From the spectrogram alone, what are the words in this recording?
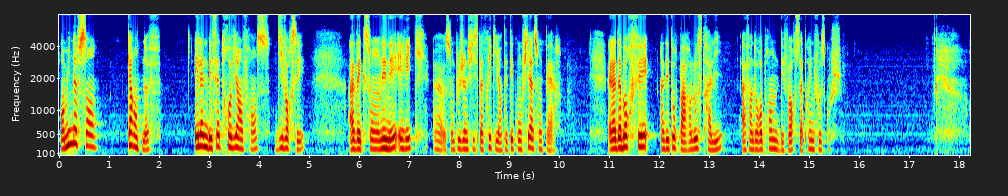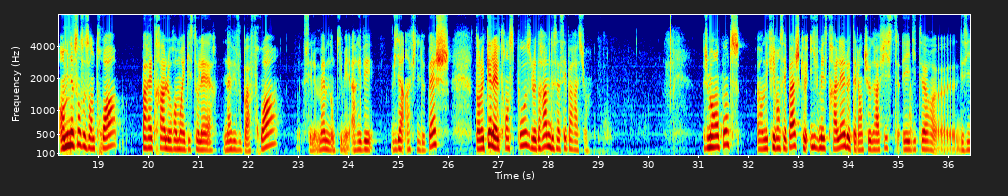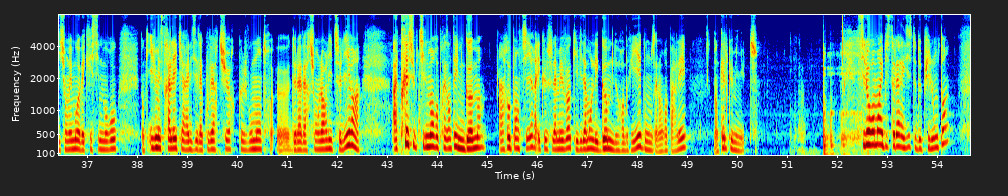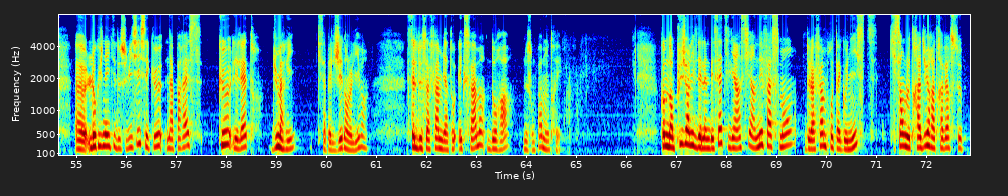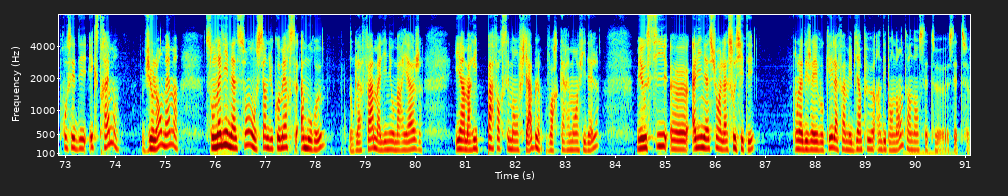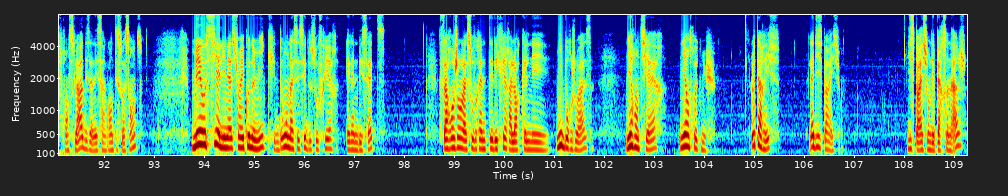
En 1949, Hélène Bessette revient en France, divorcée, avec son aîné, Éric, euh, son plus jeune fils Patrick ayant été confié à son père. Elle a d'abord fait un détour par l'Australie afin de reprendre des forces après une fausse couche. En 1963, paraîtra le roman épistolaire N'avez-vous pas froid? C'est le même donc, qui m'est arrivé via un fil de pêche, dans lequel elle transpose le drame de sa séparation. Je me rends compte en écrivant ces pages que Yves Mestralet, le talentueux graphiste et éditeur euh, des éditions Mémo avec Christine Moreau, donc Yves Mestralet qui a réalisé la couverture que je vous montre euh, de la version Lorly de ce livre, a très subtilement représenté une gomme, un repentir, et que cela m'évoque évidemment les gommes de Robrier, dont nous allons reparler dans quelques minutes. Si le roman épistolaire existe depuis longtemps, euh, l'originalité de celui-ci, c'est que n'apparaissent que les lettres du mari, qui s'appelle G dans le livre, celles de sa femme, bientôt ex-femme, Dora, ne sont pas montrées. Comme dans plusieurs livres d'Hélène Bessette, il y a ainsi un effacement de la femme protagoniste qui semble traduire à travers ce procédé extrême, violent même, son aliénation au sein du commerce amoureux, donc la femme aliénée au mariage et un mari pas forcément fiable, voire carrément infidèle, mais aussi euh, aliénation à la société, on l'a déjà évoqué, la femme est bien peu indépendante hein, dans cette, euh, cette France-là, des années 50 et 60, mais aussi aliénation économique dont n'a cessé de souffrir Hélène Bessette, s'arrangeant la souveraineté d'écrire alors qu'elle n'est ni bourgeoise, ni rentière, ni entretenue. Le tarif, la disparition. Disparition des personnages,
